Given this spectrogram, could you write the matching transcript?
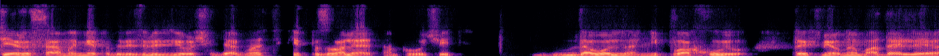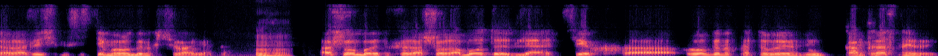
те же самые методы визуализирующей диагностики позволяют нам получить довольно неплохую трехмерную модель различных систем органов человека. Угу. Особо это хорошо работает для тех э, органов, которые ну, контрастные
